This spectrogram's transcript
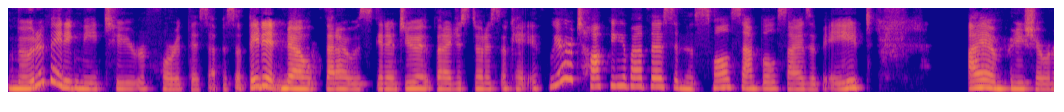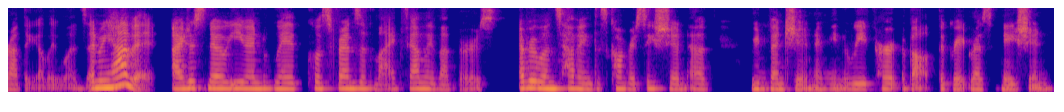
motivating me to record this episode. They didn't know that I was going to do it, but I just noticed okay, if we are talking about this in a small sample size of eight, I am pretty sure we're not the only ones. And we have it. I just know, even with close friends of mine, family members, everyone's having this conversation of reinvention. I mean, we've heard about the great resignation,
